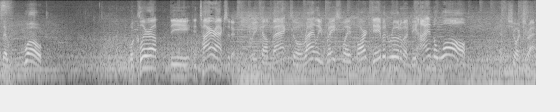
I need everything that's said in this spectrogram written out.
Say, whoa. We'll clear up the entire accident. We come back to O'Reilly Raceway Park. David Reutimann behind the wall at the short track.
